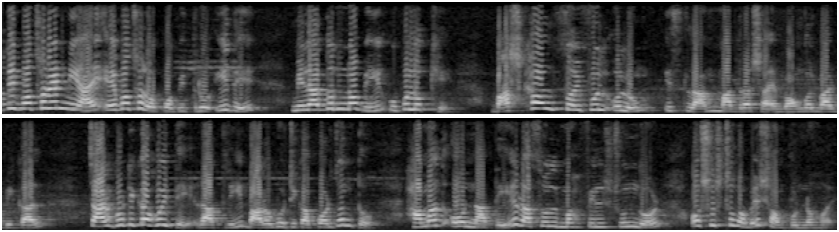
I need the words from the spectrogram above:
প্রতি বছরের ন্যায় এবছরও পবিত্র ঈদে মিলাদুন্নবী উপলক্ষে বাসখাল সৈফুল উলুম ইসলাম মাদ্রাসায় মঙ্গলবার বিকাল চার ঘটিকা হইতে রাত্রি বারো ঘটিকা পর্যন্ত হামাদ ও নাতে রাসুল মাহফিল সুন্দর ও সুষ্ঠুভাবে সম্পূর্ণ হয়।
